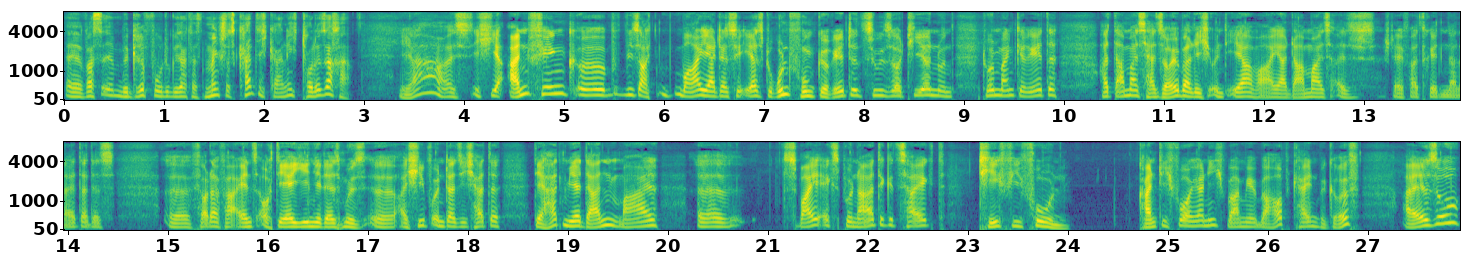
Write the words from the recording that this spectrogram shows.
was im Begriff, wo du gesagt hast, Mensch, das kannte ich gar nicht, tolle Sache. Ja, als ich hier anfing, äh, wie gesagt, war ja das zuerst Rundfunkgeräte zu sortieren und Tonbandgeräte, hat damals Herr Säuberlich und er war ja damals als stellvertretender Leiter des äh, Fördervereins auch derjenige, der das Mus äh, Archiv unter sich hatte, der hat mir dann mal äh, zwei Exponate gezeigt, Tefifon. Kannte ich vorher nicht, war mir überhaupt kein Begriff. Also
